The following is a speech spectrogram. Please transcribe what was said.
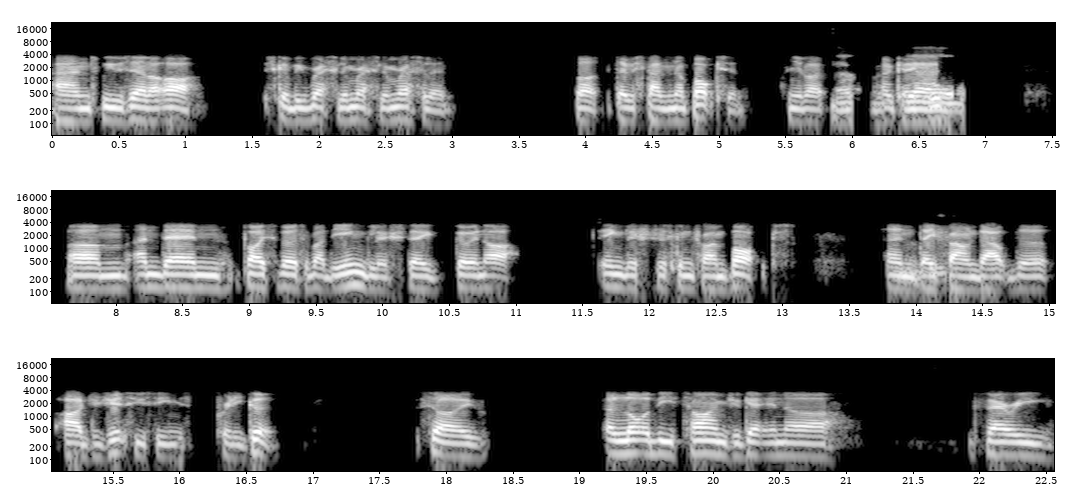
and we was there like, oh, it's going to be wrestling, wrestling, wrestling, but they were standing up boxing, and you're like, No. okay, yeah, cool. Um, and then vice versa about the English, they going, ah, English just going to try and box, and they Mhm. found out that our jiu-jitsu scene is pretty good. So a lot of these times you're getting a very,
